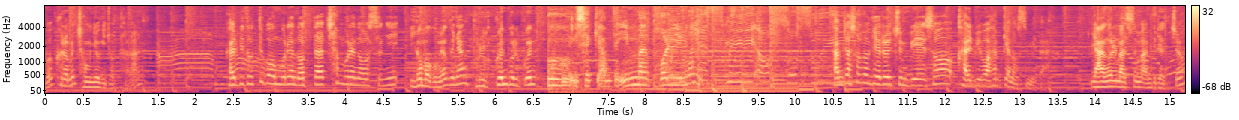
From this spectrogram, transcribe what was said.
뭐 그러면 정력이 좋더라 갈비도 뜨거운 물에 넣었다 찬물에 넣었으니 이거 먹으면 그냥 불끈불끈 어, 이 새끼 아무튼 입만 벌리면 감자 서너 개를 준비해서 갈비와 함께 넣습니다 양을 말씀 안 드렸죠?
